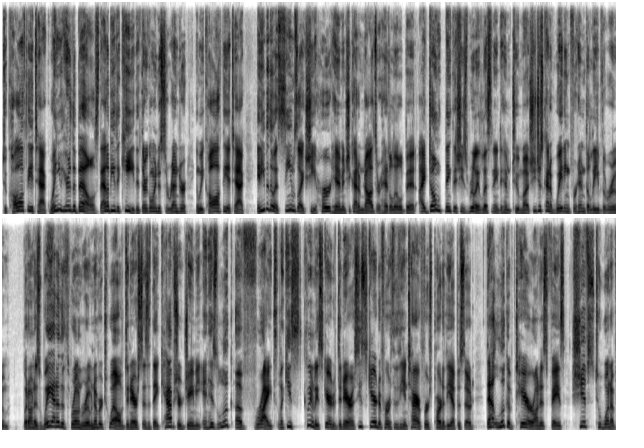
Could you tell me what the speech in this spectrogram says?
to call off the attack. When you hear the bells, that'll be the key that they're going to surrender and we call off the attack. And even though it seems like she heard him and she kind of nods her head a little bit, I don't think that she's really listening to him too much. She's just kind of waiting for him to leave the room. But on his way out of the throne room, number 12, Daenerys says that they captured Jaime, and his look of fright, like he's clearly scared of Daenerys, he's scared of her through the entire first part of the episode. That look of terror on his face shifts to one of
